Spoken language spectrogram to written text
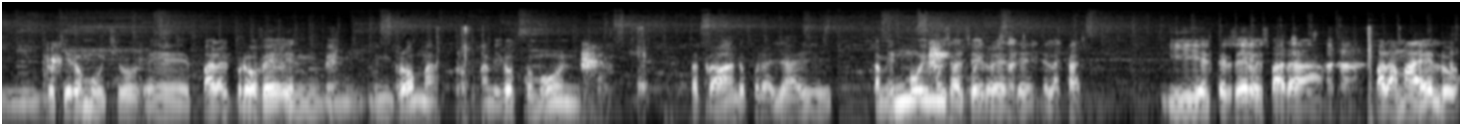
y lo quiero mucho. Eh, para el profe en Roma, amigo común, está trabajando por allá y también muy muy salsero es de, de la casa. Y el tercero es para, para Maelo,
